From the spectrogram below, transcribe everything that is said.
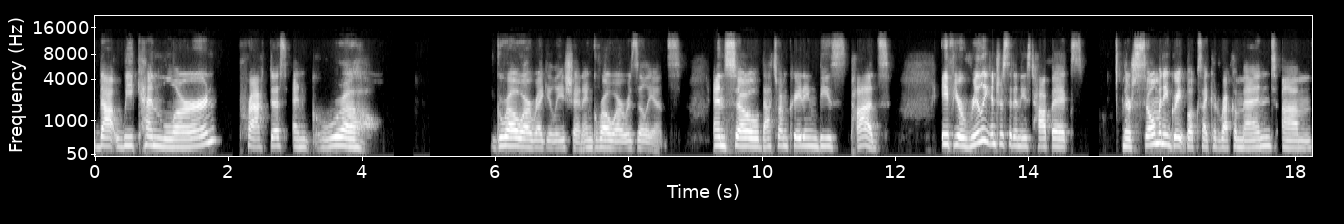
that we can learn, practice, and grow. Grow our regulation and grow our resilience. And so that's why I'm creating these pods. If you're really interested in these topics, there's so many great books I could recommend. Um,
